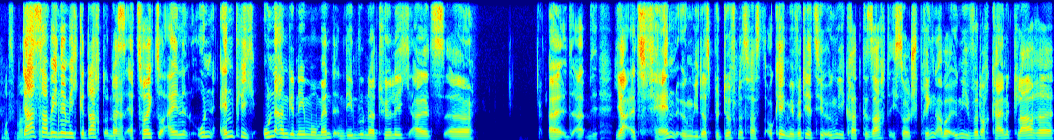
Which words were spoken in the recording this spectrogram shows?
muss man Das habe ich nämlich gedacht und das Ja. erzeugt so einen unendlich unangenehmen Moment, in dem du natürlich als äh, äh, äh, ja als Fan irgendwie das Bedürfnis hast. Okay, mir wird jetzt hier irgendwie gerade gesagt, ich soll springen, aber irgendwie wird auch keine klare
